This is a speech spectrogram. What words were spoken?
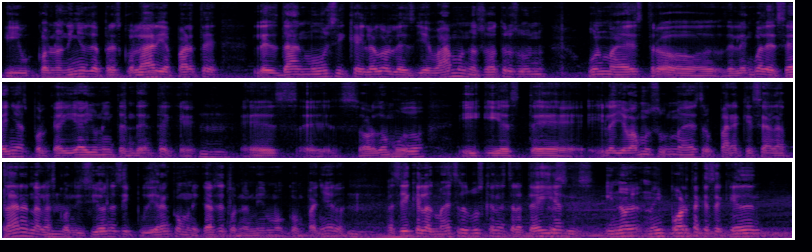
y con los niños de preescolar y aparte les dan música y luego les llevamos nosotros un, un maestro de lengua de señas, porque ahí hay un intendente que es, sordo mudo, y, y, este y le llevamos un maestro para que se adaptaran a las condiciones y pudieran comunicarse con el mismo compañero. Así que las maestras buscan estrategias y no, no importa que se queden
